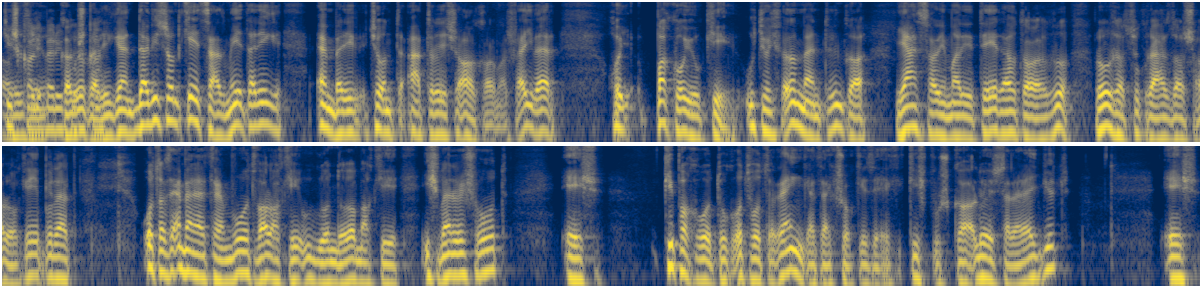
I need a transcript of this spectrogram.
Kis kaliberű puska. Igen, de viszont 200 méterig emberi csont átölés alkalmas fegyver, hogy pakoljuk ki. Úgyhogy fölmentünk a Jászali Mari térre, ott a rózsacukrászda sarok épület, ott az emeleten volt valaki, úgy gondolom, aki ismerős volt, és kipakoltuk, ott volt rengeteg sok izé, kispuska lőszerrel együtt, és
